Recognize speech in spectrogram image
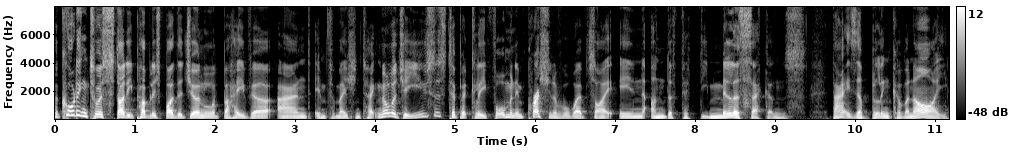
According to a study published by the Journal of Behavior and Information Technology, users typically form an impression of a website in under 50 milliseconds. That is a blink of an eye.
